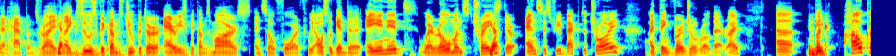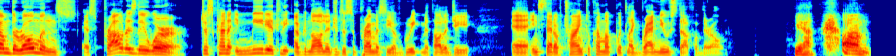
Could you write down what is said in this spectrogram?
that happens, right? Yeah. Like Zeus becomes Jupiter, Ares becomes Mars, and so forth. We also get the Aeneid, where Romans trace yeah. their ancestry back to Troy. I think Virgil wrote that, right? Uh, but how come the Romans, as proud as they were, just kind of immediately acknowledged the supremacy of Greek mythology uh, instead of trying to come up with like brand new stuff of their own? Yeah. Um,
